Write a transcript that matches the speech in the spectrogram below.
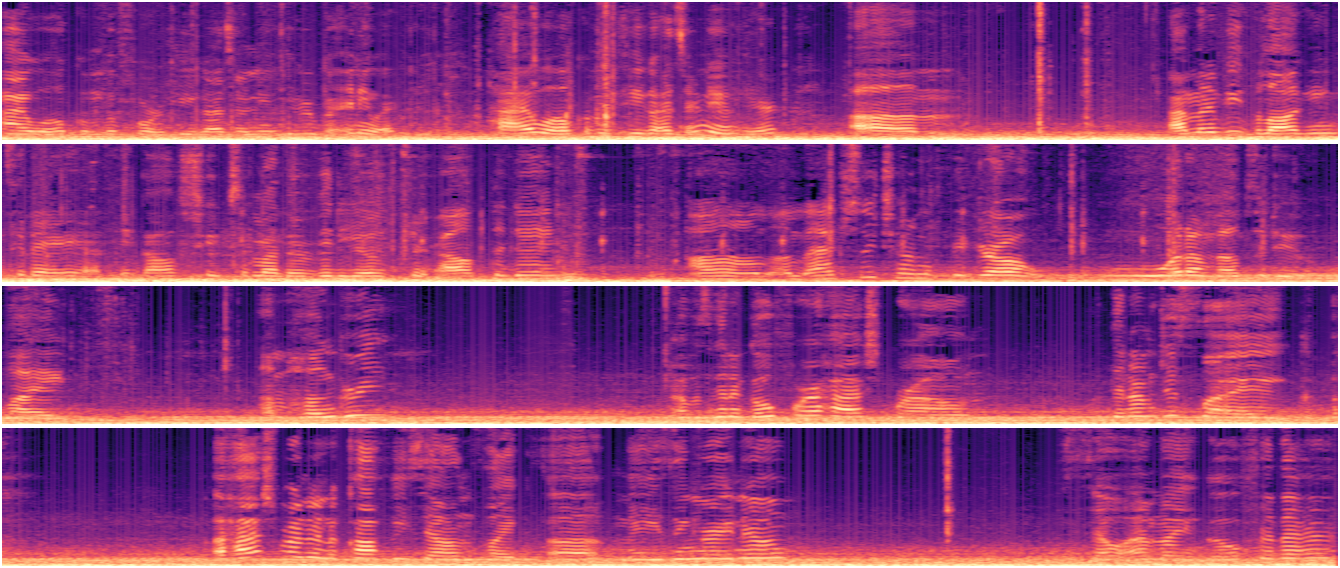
hi, welcome before if you guys are new here, but anyway, hi, welcome if you guys are new here. Um, I'm gonna be vlogging today. I think I'll shoot some other videos throughout the day. Um, I'm actually trying to figure out what I'm about to do. Like, I'm hungry I was gonna go for a hash brown, I'm just like, a hash brown and a coffee sounds like amazing right now. So I might go for that.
